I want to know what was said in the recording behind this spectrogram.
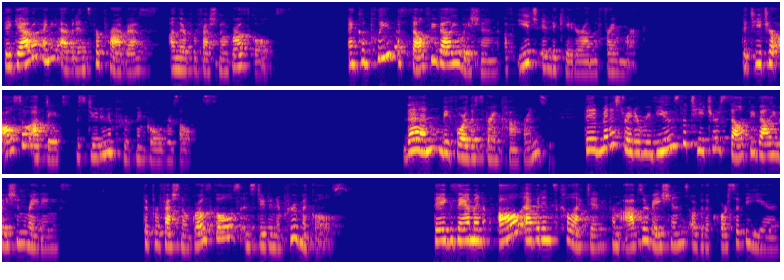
They gather any evidence for progress on their professional growth goals and complete a self-evaluation of each indicator on the framework. The teacher also updates the student improvement goal results. Then, before the spring conference, the administrator reviews the teacher's self-evaluation ratings the professional growth goals and student improvement goals. They examine all evidence collected from observations over the course of the year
